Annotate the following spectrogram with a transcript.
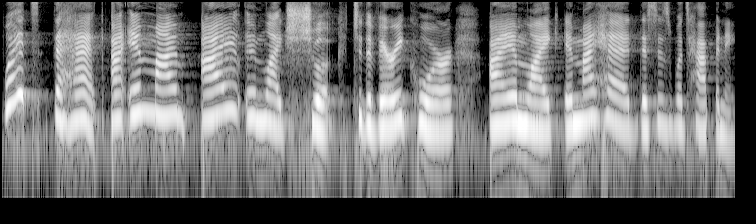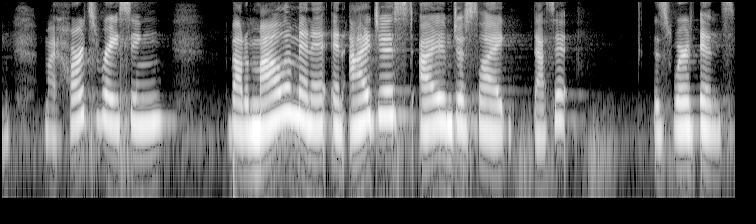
what the heck? I am my I am like shook to the very core. I am like in my head, this is what's happening. My heart's racing about a mile a minute, and I just, I am just like, that's it. This is where it ends.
